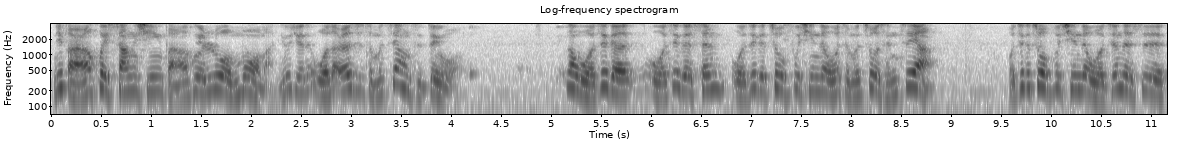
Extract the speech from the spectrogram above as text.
你反而会伤心，反而会落寞嘛。你会觉得我的儿子怎么这样子对我？那我这个我这个生我这个做父亲的，我怎么做成这样？我这个做父亲的，我真的是。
